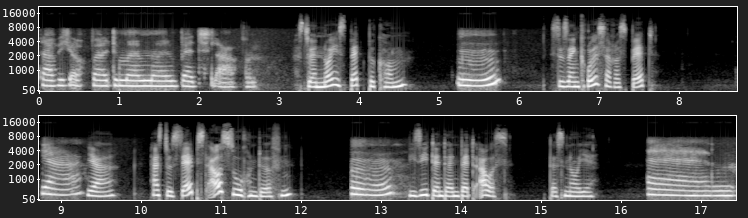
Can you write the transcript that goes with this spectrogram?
darf ich auch bald in meinem neuen Bett schlafen. hast du ein neues Bett bekommen? Mhm. Ist es ein größeres Bett? Ja. Ja. Hast du es selbst aussuchen dürfen? Mhm. Wie sieht denn dein Bett aus? Das neue. Ähm,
